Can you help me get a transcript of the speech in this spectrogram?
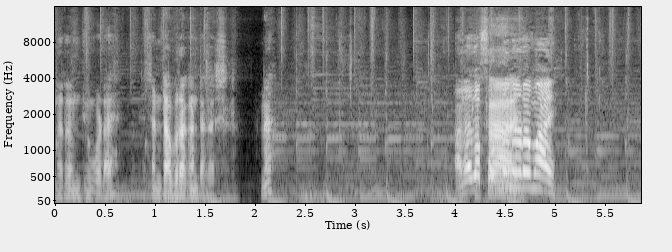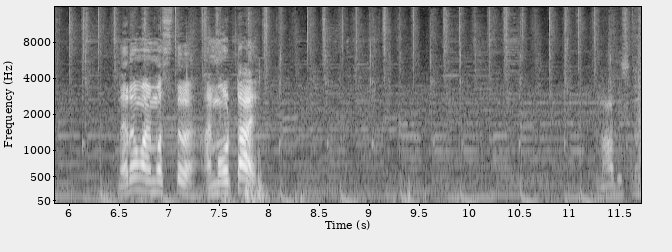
नरम चिंबोडा आहे. त्याच्यानं डाबरा कंटा करशील ना? आणि आहे? नरम आहे. नरम आहे मस्त. आणि मोठा आहे. ना दुसरा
